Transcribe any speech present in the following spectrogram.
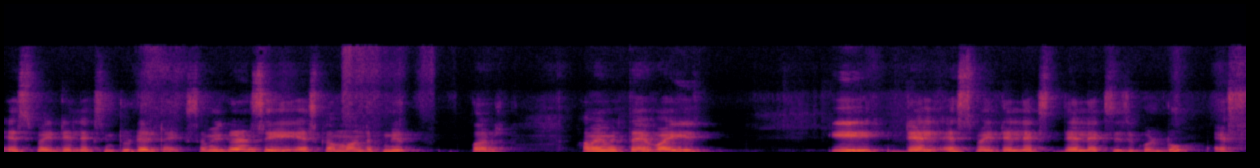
S by del x into delta x समीकरण से एस का मान रखने पर हमें मिलता है Y A del S by del x del x is equal to F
